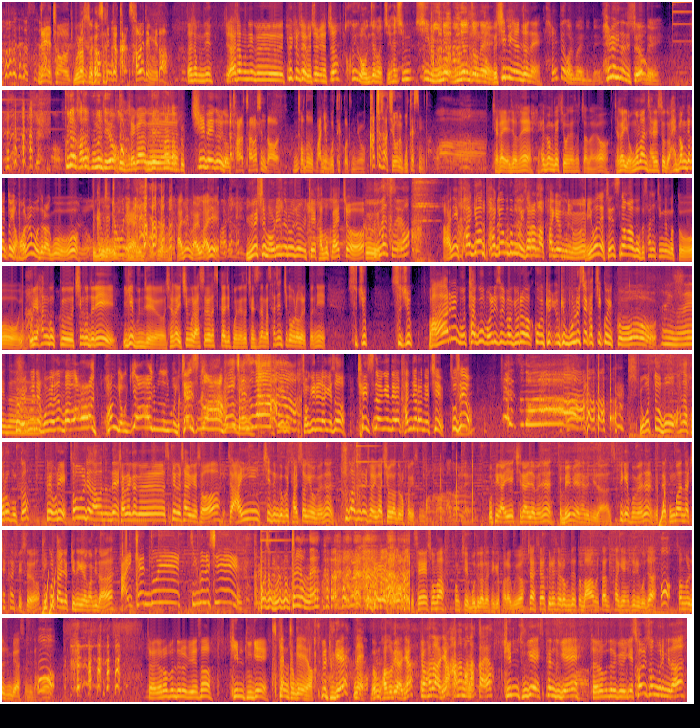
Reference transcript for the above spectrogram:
네, 저 몰랐어요? 심지어 가- 사회대입니다. 짜장군님 짜장군님 그 토익 점수가 몇 점이었죠? 토익을 언제 봤지? 한 10, 12년 2년 전에 12년 전에 800 얼마였는데. 800이나 됐어요? 네. 그냥 가서 보면 돼요. 제가 문제 좀그 하나도 안 풀고. 700을 넘 잘, 잘하신다. 저도 많이 못했거든요. 카투사 지원을 못했습니다. 제가 예전에 해병대 지원했었잖아요. 제가 영어만 잘했어도 해병대가 또 영어를 보더라고. 금시초문이네. 네, 아니 말고 아니 말고 아니 US 머린으로 좀 이렇게 가볼까 했죠. 그 US요? 아니 파견 파견 근무 이 사람아 파견 근무 이번에 젠스너하고 그 사진 찍는 것도 우리 한국 그 친구들이 이게 문제예요 제가 이 친구 라스베가스까지 보내서 젠스너과 사진 찍어보라 그랬더니 수줍 수줍 말을 못하고 멀리서 막 요래갖고 이렇게 이렇게 몰래 셀카 찍고 있고 아이고, 아이고. 그 외국인들 보면은 막 아, 황여기야 이러면서 뭐 젠스너 헤이! 그래서 저기를 향해서 젠스너에 대한 간절한 외침 쏘세요 요것도 뭐 하나 걸어볼까? 그래 우리 서울대 나왔는데 자네가 그 스펙을 사용해서 자 IH 등급을 달성해 오면은 휴가비를 저희가 지원하도록 하겠습니다 모픽 IH를 하려면은 그 매일매일 해야 됩니다 스픽에 보면은 내가 공부하는 날 체크할 수 있어요 불꽃 달력 기능이라고 합니다 I can do it! 잉글리시! 벌써 물법 틀렸네? 그 새해 소망 성취 모두가 다 되길 바라고요 자 제가 그래서 여러분들 또 마음을 따뜻하게 해드리고자 어? 선물도 준비해왔습니다 어? 자 여러분들을 위해서 김 두 개. 스팸 두 개예요. 스팸 두 개? 네. 너무 과소비 아니야? 형 하나 아, 아니야? 하나만 할까요? 김 두 개, 스팸 두 개. 자 여러분들 그 이게 설 선물입니다.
